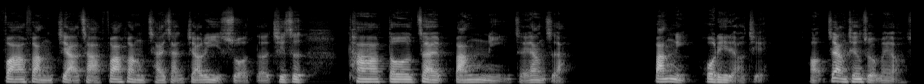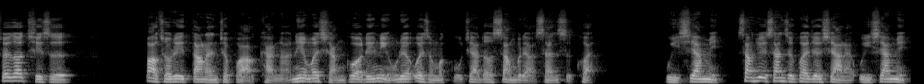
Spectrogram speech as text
发放价差、发放财产交易所得，其实它都在帮你怎样子啊？帮你获利了结。好，这样清楚没有？所以说，其实报酬率当然就不好看了。你有没有想过，零零五六为什么股价都上不了三十块？尾虾米上去三十块就下来，尾虾米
